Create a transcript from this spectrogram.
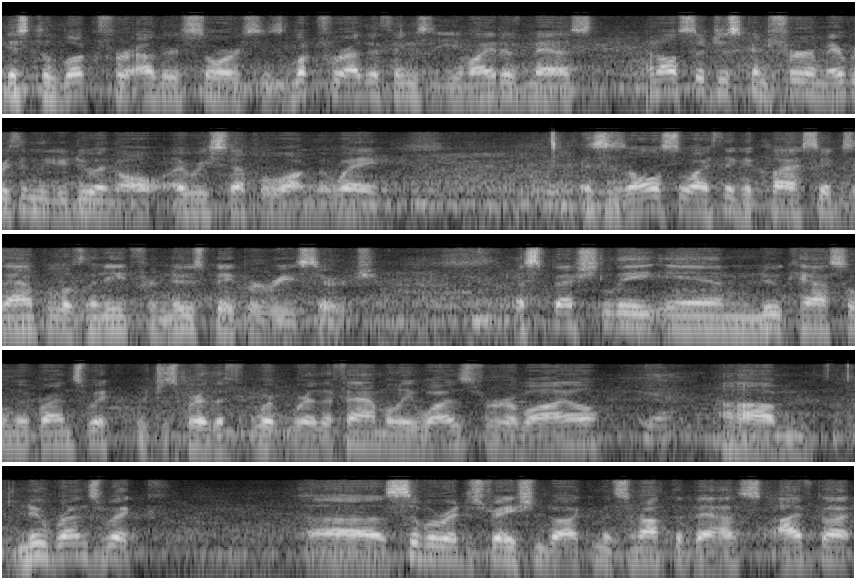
is to look for other sources, look for other things that you might have missed, and also just confirm everything that you're doing all every step along the way. This is also, I think, a classic example of the need for newspaper research, especially in Newcastle, New Brunswick, which is where the where where the family was for a while. Yeah. Um, New Brunswick uh, civil registration documents are not the best. I've got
